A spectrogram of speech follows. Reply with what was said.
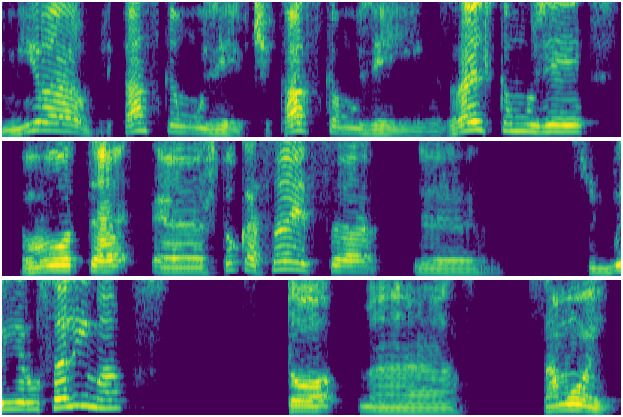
мира, в Британском музее, в Чикагском музее и в Израильском музее. Вот. Э, э, что касается э, судьбы Иерусалима, то в самой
